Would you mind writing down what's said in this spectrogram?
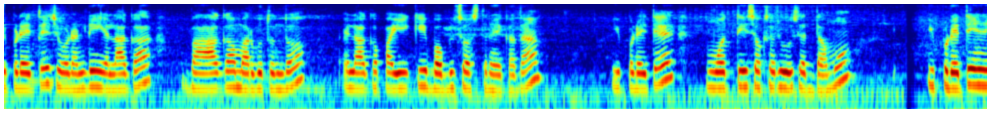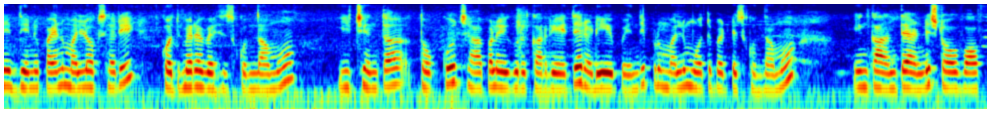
ఇప్పుడైతే చూడండి ఎలాగా బాగా మరుగుతుందో ఇలాగ పైకి బబుల్స్ వస్తున్నాయి కదా. ఇప్పుడైతే మూత తీసి ఒకసారి చూసేద్దాము. ఇప్పుడైతే దీనిపైన మళ్ళీ ఒకసారి కొత్తిమీర వేసేసుకుందాము. ఈ చింత తొక్కు చేపల ఎగురు కర్రీ అయితే రెడీ అయిపోయింది. ఇప్పుడు మళ్ళీ మూత పెట్టేసుకుందాము. ఇంకా అంతే అండి స్టవ్ ఆఫ్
